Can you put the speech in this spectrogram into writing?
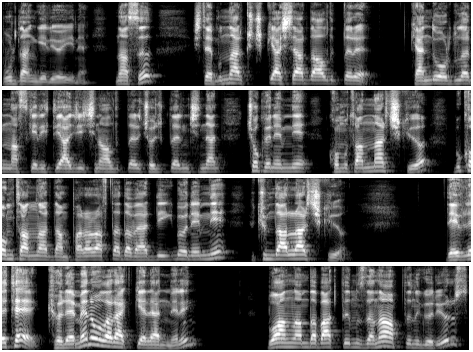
buradan geliyor yine. Nasıl? İşte bunlar küçük yaşlarda aldıkları, kendi ordularının asker ihtiyacı için aldıkları çocukların içinden çok önemli komutanlar çıkıyor. Bu komutanlardan paragrafta da verdiği gibi önemli hükümdarlar çıkıyor. Devlete kölemen olarak gelenlerin bu anlamda baktığımızda ne yaptığını görüyoruz.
